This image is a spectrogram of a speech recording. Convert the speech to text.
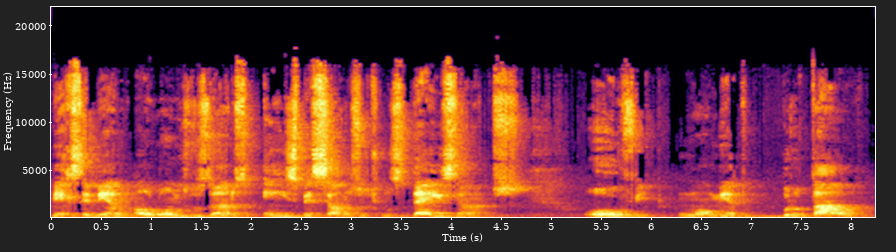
percebendo ao longo dos anos, em especial nos últimos 10 anos? Houve um aumento brutal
